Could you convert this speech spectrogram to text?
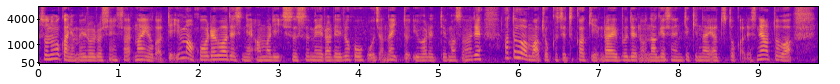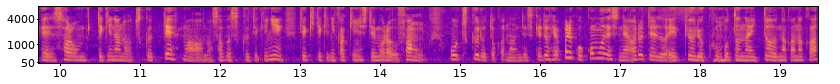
その他にもいろいろ審査内容があって今これはですねあまり進められる方法じゃないと言われていますのであとはま直接課金ライブでの投げ銭的なやつとかですねあとは、えサロン的なのを作って、まあ、あのサブスク的に定期的に課金してもらうファンを作るとかなんですけどやっぱりここもですねある程度影響力を持たないとなかなか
